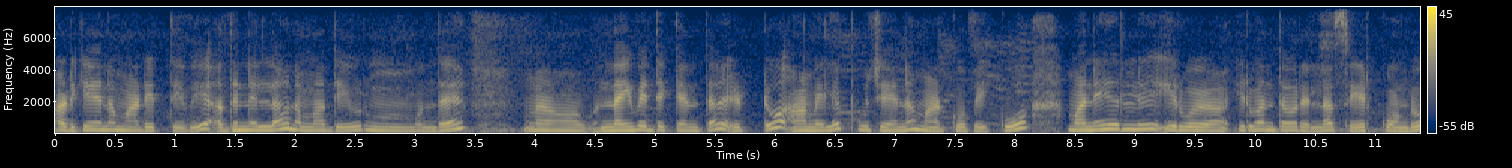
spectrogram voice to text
ಅಡುಗೆಯನ್ನು ಮಾಡಿರ್ತೀವಿ ಅದನ್ನೆಲ್ಲ ನಮ್ಮ ದೇವ್ರ ಮುಂದೆ ನೈವೇದ್ಯಕ್ಕೆ ಅಂತ ಇಟ್ಟು ಆಮೇಲೆ ಪೂಜೆಯನ್ನು ಮಾಡ್ಕೋಬೇಕು. ಮನೆಯಲ್ಲಿ ಇರುವ ಇರುವಂಥವರೆಲ್ಲ ಸೇರಿಕೊಂಡು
